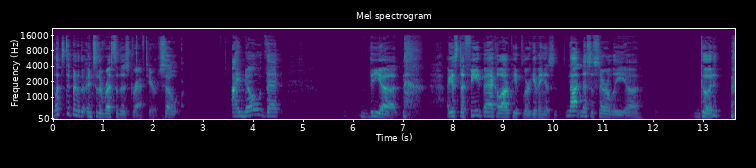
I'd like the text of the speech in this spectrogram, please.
let's dip into the into the rest of this draft here. So I know that the uh, I guess the feedback a lot of people are giving is not necessarily uh, good.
